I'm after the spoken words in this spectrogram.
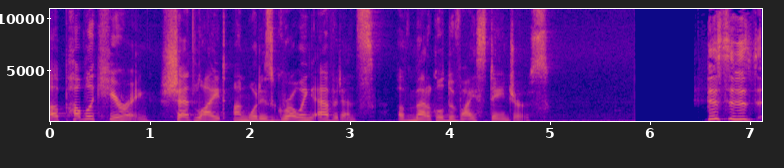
a public hearing shed light on what is growing evidence of medical device dangers. This is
